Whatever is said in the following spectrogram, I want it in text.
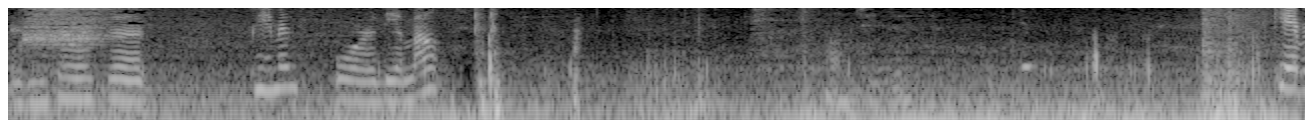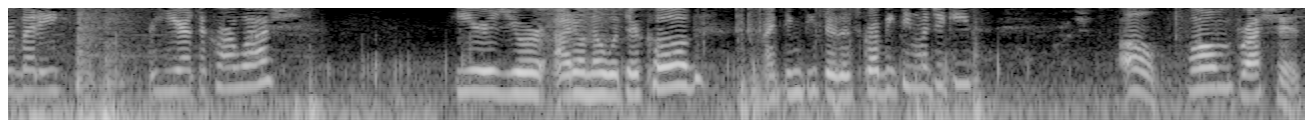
Doesn't show us the payments or the amount. Jesus. Okay, everybody. We're here at the car wash. Here's your, I don't know what they're called. I think these are the scrubby thingamajiggies. Oh, foam brushes.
